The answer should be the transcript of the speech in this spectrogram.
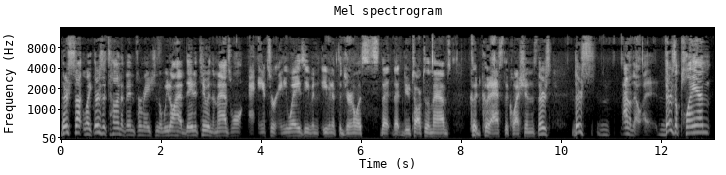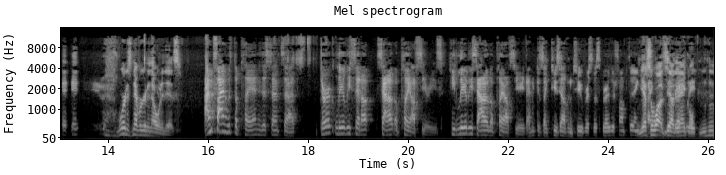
There's some, like there's a ton of information that we don't have data to, and the Mavs won't answer anyways. Even even if the journalists that that do talk to the Mavs could could ask the questions. There's there's I don't know. There's a plan. It, it, we're just never going to know what it is. I'm fine with the plan in the sense that Dirk literally set out sat out a playoff series. He literally sat out a playoff series. I think it's like 2002 versus the Spurs or something. Yes, it was. Yeah, the ankle. correctly. hmm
